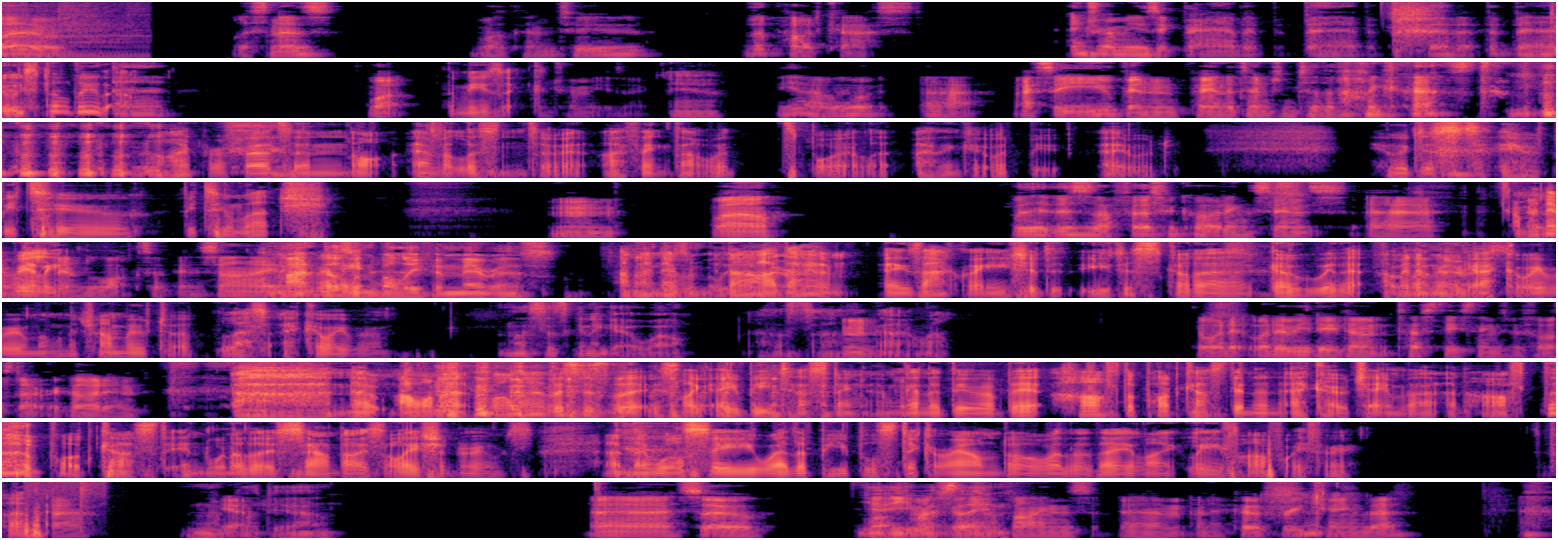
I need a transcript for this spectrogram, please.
Hello, listeners. Welcome to the podcast. Intro music. Do we still do that? What? The music. Intro music. Yeah. Yeah, we, uh, I see you've been paying attention to the podcast. I prefer to not ever listen to it. I think that would spoil it. I think it would be it would it would just it would be too be too much. Hmm. Well, this is our first recording since uh, I mean, it really. been locked up inside. I'm Matt not really- doesn't believe in mirrors. I mean, doesn't it- believe no, in I don't. Exactly. You should. You just gotta go with it. I'm in a really mirrors. echoey room. I'm gonna try and move to a less echoey room. This is going to go well. That's uh, Mm. going well. What- Whatever you do, don't test these things before I start recording. Ah, no, I want to. Well, no, this is the. It's like A/B testing. I'm going to do a bit, half the podcast in an echo chamber, and half the podcast in one of those sound isolation rooms, and then we'll see whether people stick around or whether they like leave halfway through. It's perfect. Uh, Oh, Yeah. bloody hell. uh, so, Yeah, well, you were Matt goes and saying. finds um, an echo-free chamber.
